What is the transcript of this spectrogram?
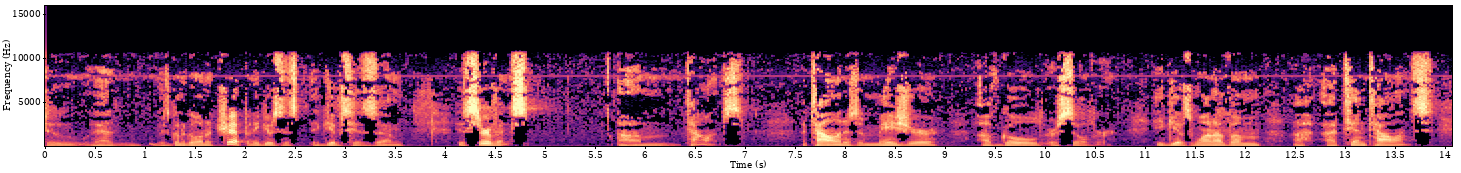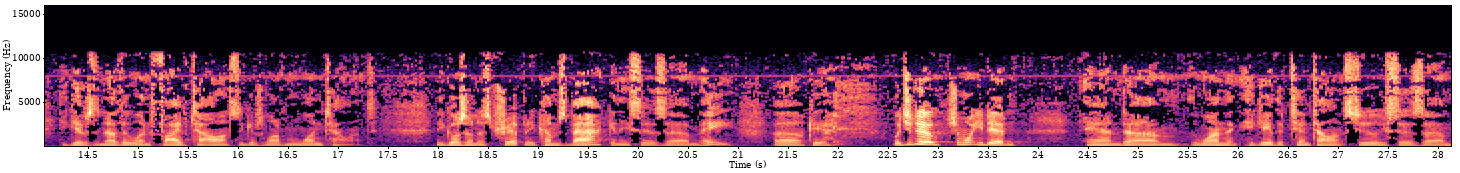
who had, was going to go on a trip, and he gives his he gives his um, his servants um, talents. A talent is a measure of gold or silver. He gives one of them uh, ten talents. He gives another one five talents, and gives one of them one talent. He goes on his trip, and he comes back, and he says, um, "Hey, uh, okay, What'd you do? Show me what you did. And um, the one that he gave the 10 talents to, he says, um,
